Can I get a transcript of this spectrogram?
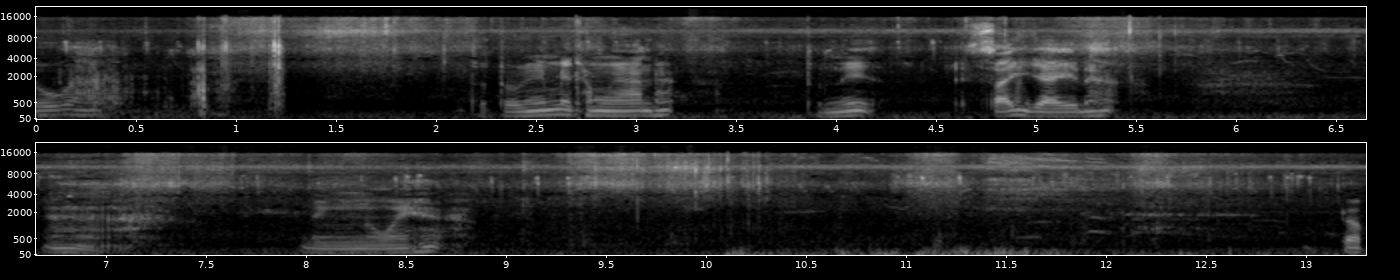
รู้ฮะแต่ตัวนี้ไม่ทำงานฮะตัวนี้ไซส์ใหญ่นะฮะอ่าหนึ่งหน่วยฮะกับ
